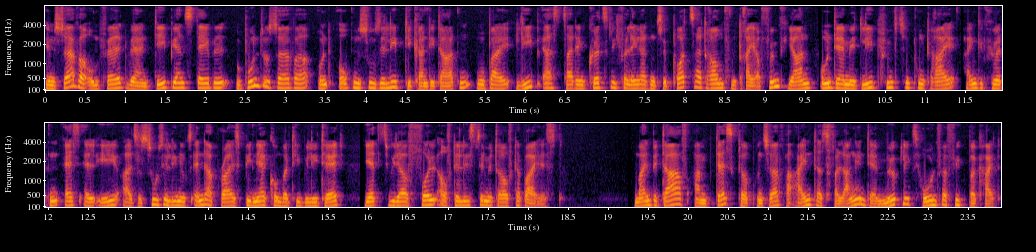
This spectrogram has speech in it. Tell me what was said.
Im Serverumfeld wären Debian Stable, Ubuntu Server und OpenSUSE Leap die Kandidaten, wobei Leap erst seit dem kürzlich verlängerten Supportzeitraum von 3 auf 5 Jahren und der mit Leap 15.3 eingeführten SLE, also SUSE Linux Enterprise Binärkompatibilität, jetzt wieder voll auf der Liste mit drauf dabei ist. Mein Bedarf am Desktop und Surfer eint das Verlangen der möglichst hohen Verfügbarkeit.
